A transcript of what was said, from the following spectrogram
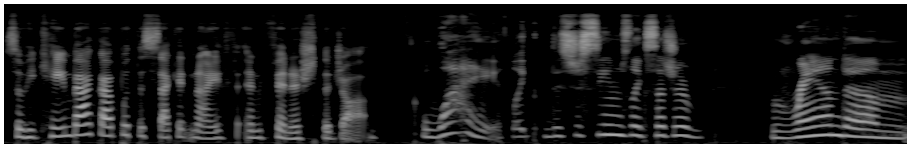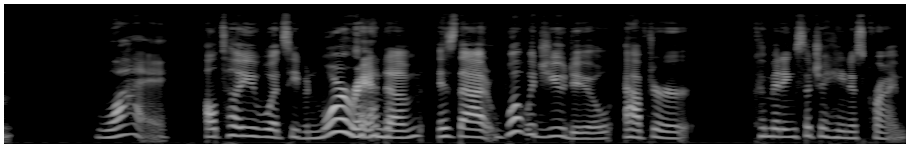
So he came back up with the second knife and finished the job. Why? Like, this just seems like such a random. Why? I'll tell you what's even more random is that what would you do after committing such a heinous crime?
